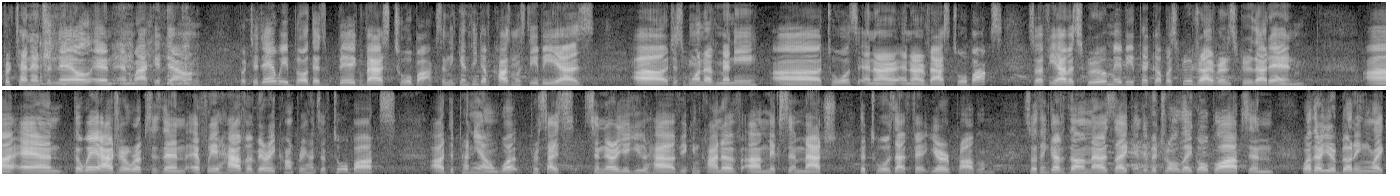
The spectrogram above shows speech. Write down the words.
pretend it's a nail and, and whack it down. But today we built this big, vast toolbox. And you can think of Cosmos DB as uh, just one of many uh, tools in our, in our vast toolbox. So if you have a screw, maybe pick up a screwdriver and screw that in. Uh, and the way Azure works is then if we have a very comprehensive toolbox, uh, depending on what precise scenario you have, you can kind of uh, mix and match the tools that fit your problem. So think of them as like individual Lego blocks and whether you're building like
